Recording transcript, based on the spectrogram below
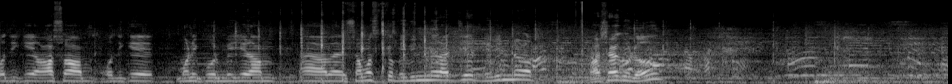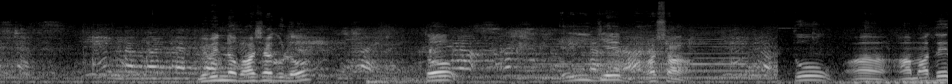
ওদিকে অসম ওদিকে মণিপুর, মিজোরাম সমস্ত বিভিন্ন রাজ্যের বিভিন্ন ভাষাগুলো বিভিন্ন ভাষাগুলো। তো এই যে ভাষা, তো আমাদের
